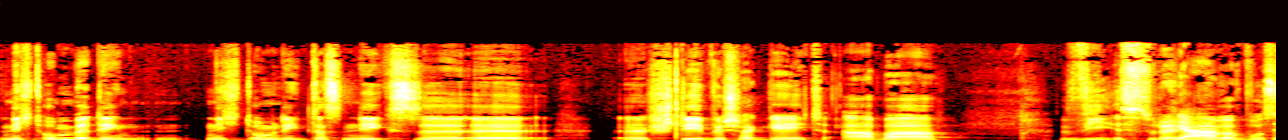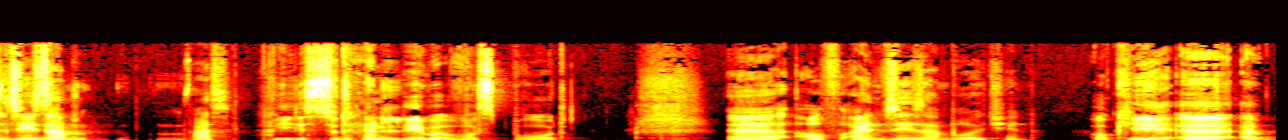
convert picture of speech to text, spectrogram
Nicht unbedingt, nicht unbedingt das nächste äh, äh, Stehwischer-Gate, aber wie isst du dein Ja, Leberwurst? Sesam, was? Wie isst du dein Leberwurstbrot? Äh, auf einem Sesambrötchen. Okay, äh, äh,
